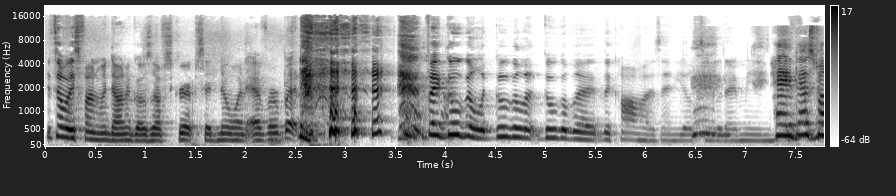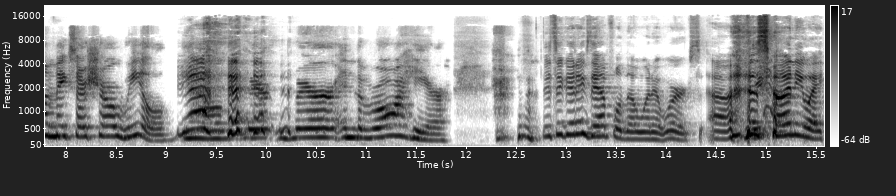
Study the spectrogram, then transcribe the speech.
It's always fun when Donna goes off script. Said no one ever, but but Google it, Google it, Google the, the commas, and you'll see what I mean. Hey, that's what makes our show real. Yeah, you know, we're, we're in the raw here. it's a good example though when it works. Uh, yeah. So anyway,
